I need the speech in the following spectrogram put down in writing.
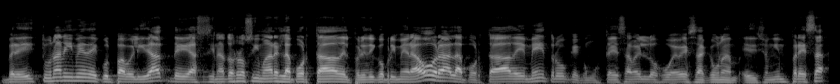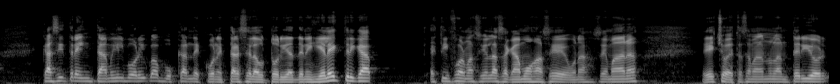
veredicto unánime de culpabilidad de asesinato Rosimar es la portada del periódico Primera Hora. La portada de Metro, que como ustedes saben los jueves saca una edición impresa. Casi 30 mil boricuas buscan desconectarse de la Autoridad de Energía Eléctrica. Esta información la sacamos hace una semana. De hecho, esta semana no la anterior,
